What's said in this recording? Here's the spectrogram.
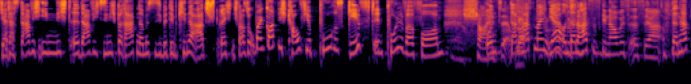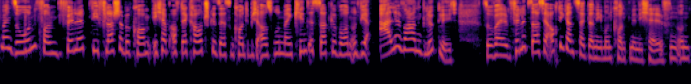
ja, das darf ich Ihnen nicht, äh, darf ich Sie nicht beraten, da müssen Sie mit dem Kinderarzt sprechen. Ich war so, oh mein Gott, ich kaufe hier pures Gift in Pulverform. Scheiße. Und dann Ja. hat mein- ja, du, und du dann sagst hat- es genau, wie es ist, ja. Dann hat mein Sohn von Philipp die Flasche bekommen. Ich habe auf der Couch gesessen, konnte mich ausruhen. Mein Kind ist satt geworden und wir alle waren glücklich. So, weil Philipp saß ja auch die ganze Zeit daneben und konnte mir nicht helfen. Und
